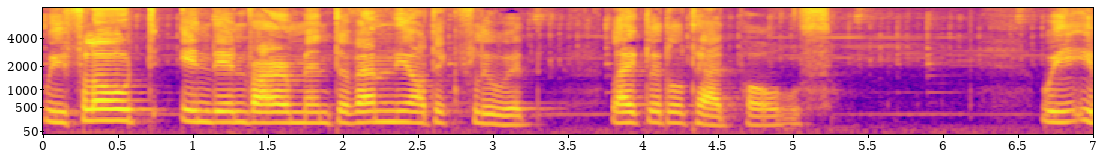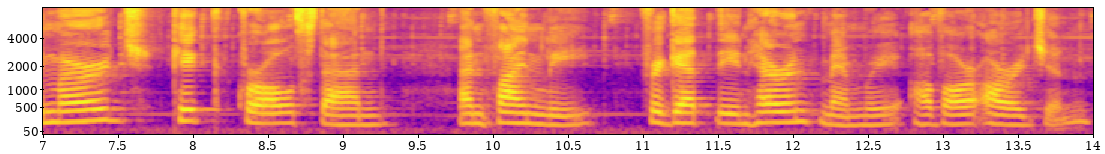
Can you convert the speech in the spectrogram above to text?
we float in the environment of amniotic fluid like little tadpoles. We emerge, kick, crawl, stand, and finally forget the inherent memory of our origin.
